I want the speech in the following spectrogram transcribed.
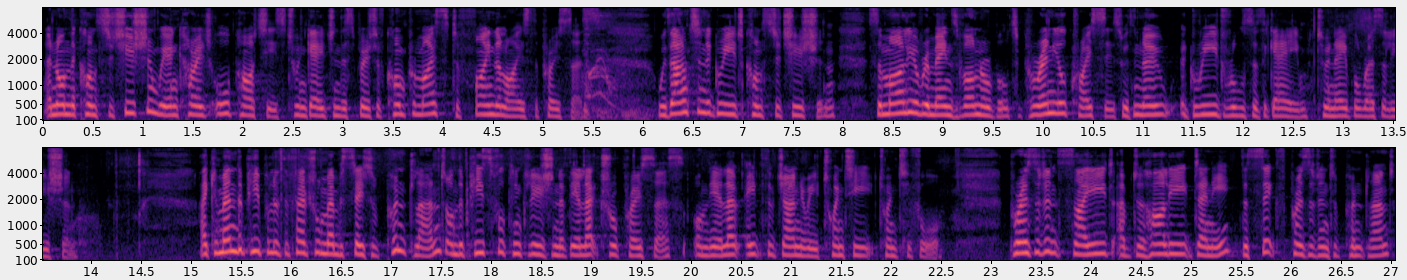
and on the Constitution, we encourage all parties to engage in the spirit of compromise to finalise the process. Without an agreed constitution, Somalia remains vulnerable to perennial crises with no agreed rules of the game to enable resolution. I commend the people of the federal member state of Puntland on the peaceful conclusion of the electoral process on the 8th of January 2024. President Saeed Abdullahi Deni, the sixth president of Puntland,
